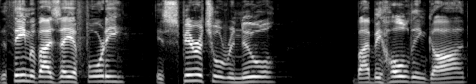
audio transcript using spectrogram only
the theme of Isaiah 40 is spiritual renewal by beholding God?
